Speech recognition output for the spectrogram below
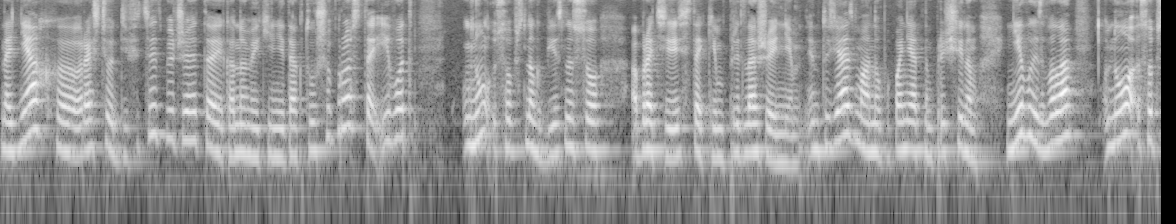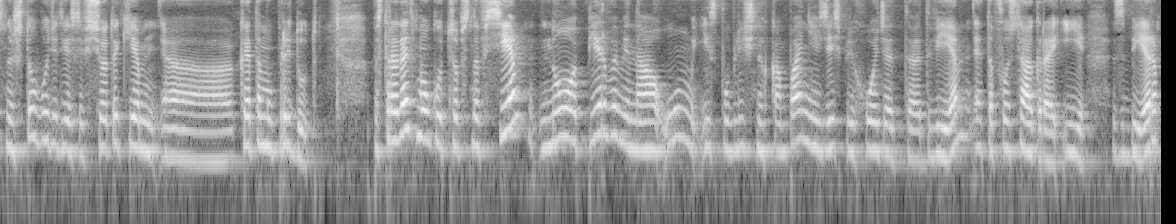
на днях, э, растет дефицит бюджета, экономики не так-то уж и просто, и вот ну, собственно, к бизнесу обратились с таким предложением. Энтузиазма оно по понятным причинам не вызвало, но, собственно, что будет, если все-таки э, к этому придут? Пострадать могут, собственно, все, но первыми на ум из публичных компаний здесь приходят э, две. Это Фосагра и Сбер.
